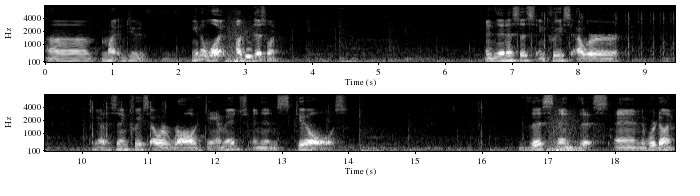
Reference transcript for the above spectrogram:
Um, I might do. You know what? I'll do this one. And then let's just increase our. Yeah, let's increase our raw damage and then skills. This and this, and we're done.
